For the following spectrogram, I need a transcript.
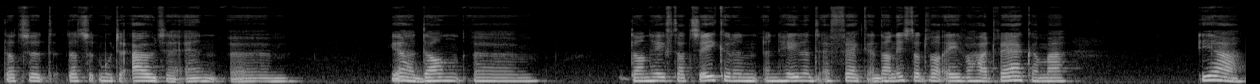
dat ze het, dat ze het moeten uiten. En uh, ja, dan. Uh, dan heeft dat zeker een, een helend effect. En dan is dat wel even hard werken, maar ja,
